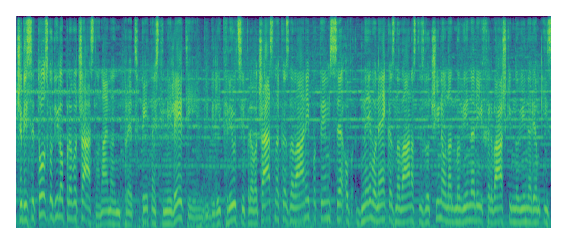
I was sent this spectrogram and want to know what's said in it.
Če bi se to zgodilo pravočasno, najmanj pred 15 leti, in bi bili krivci pravočasno kaznovani, potem se ob dnevu nekaznovanosti zločinov nad novinarji, hrvaškim novinarjem iz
